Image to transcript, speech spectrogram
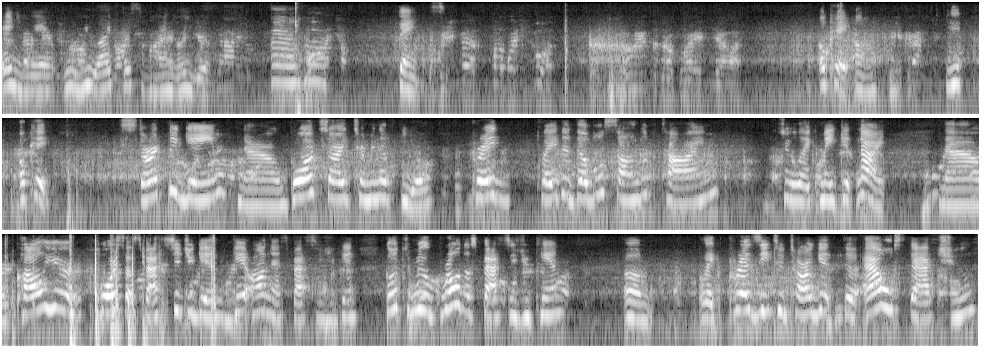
anywhere. Ooh, you like this one? I know you will. Mhm. Thanks. Okay. Um. Okay. Start the game now. Go outside, the field. Play, play the double song of time to like make it night. Now call your horse as fast as you can. Get on as fast as you can. Go to Milk Road as fast as you can. Um, like press Z to target the owl statue.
